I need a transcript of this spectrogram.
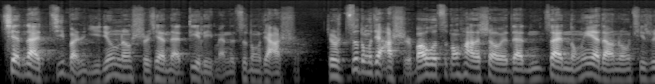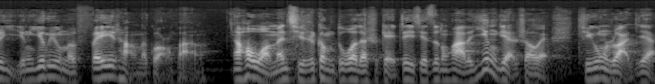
现在基本已经能实现在地里面的自动驾驶。就是自动驾驶，包括自动化的设备，在在农业当中，其实已经应用的非常的广泛了。然后我们其实更多的是给这些自动化的硬件设备提供软件。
